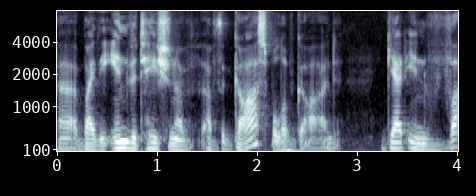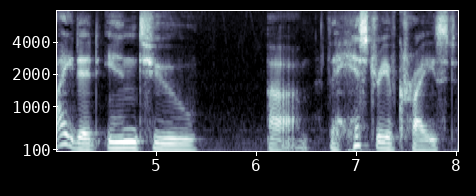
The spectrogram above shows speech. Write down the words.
uh, by the invitation of, of the gospel of God, get invited into uh, the history of Christ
